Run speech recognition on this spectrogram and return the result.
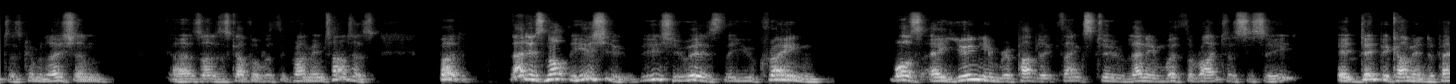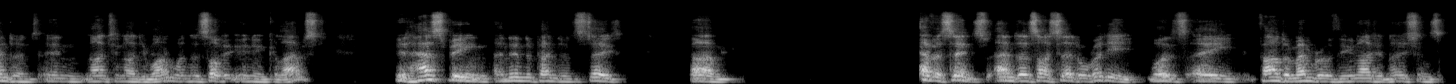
discrimination, uh, as I discovered with the Crimean Tatars. But that is not the issue. The issue is that Ukraine was a union republic thanks to Lenin with the right to secede. It did become independent in 1991 when the Soviet Union collapsed. It has been an independent state um, ever since, and as I said already, was a founder member of the United Nations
